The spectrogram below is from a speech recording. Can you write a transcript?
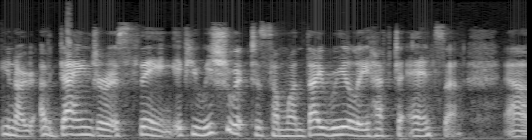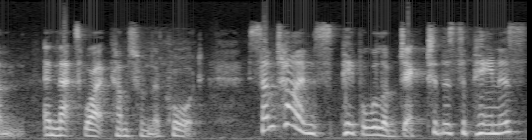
you know, a dangerous thing. If you issue it to someone, they really have to answer. Um, and that's why it comes from the court. Sometimes people will object to the subpoenas.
